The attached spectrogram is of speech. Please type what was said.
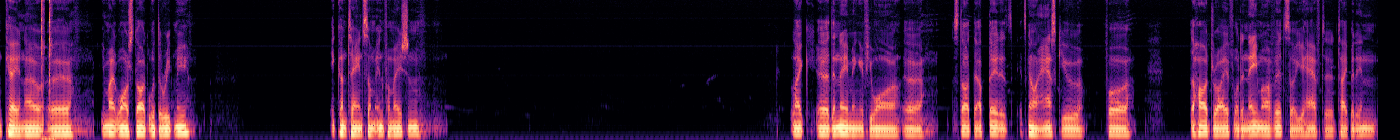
Okay, now uh, you might want to start with the README. It contains some information. Like uh, the naming if you are uh, start the update, it's it's gonna ask you for the hard drive or the name of it, so you have to type it in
